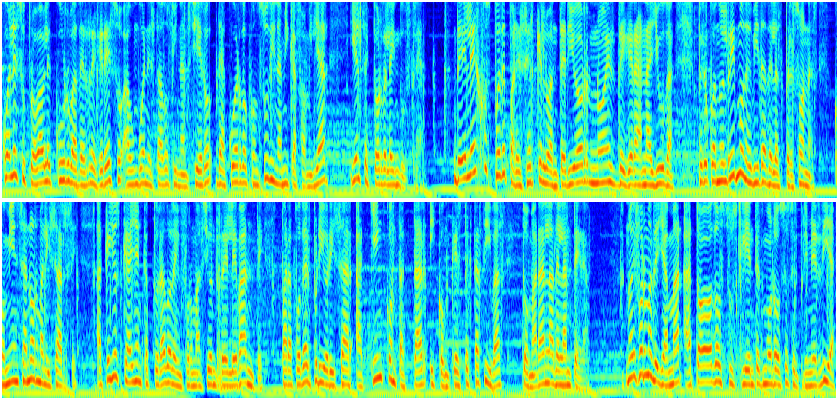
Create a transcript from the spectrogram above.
¿Cuál es su probable curva de regreso a un buen estado financiero de acuerdo con su dinámica familiar y el sector de la industria? De lejos puede parecer que lo anterior no es de gran ayuda, pero cuando el ritmo de vida de las personas comienza a normalizarse, aquellos que hayan capturado la información relevante para poder priorizar a quién contactar y con qué expectativas tomarán la delantera. No hay forma de llamar a todos tus clientes morosos el primer día,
